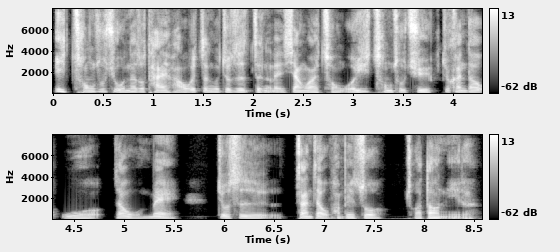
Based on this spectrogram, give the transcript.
一冲出去，我那时候太害怕，我整个就是整个人向外冲。我一冲出去，就看到我让我妹就是站在我旁边说：“抓到你了。”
